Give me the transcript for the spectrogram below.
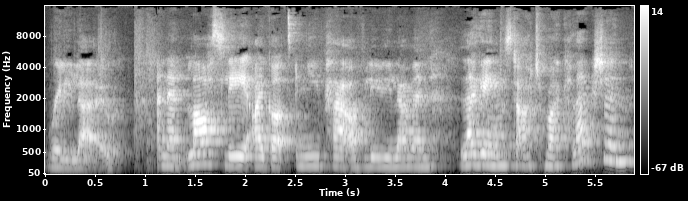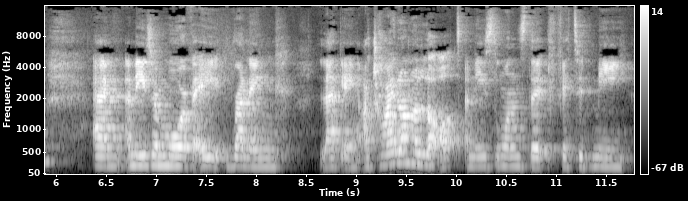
really low. And then lastly, I got a new pair of Lululemon leggings to add to my collection. Um, and these are more of a running legging. I tried on a lot and these are the ones that fitted me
